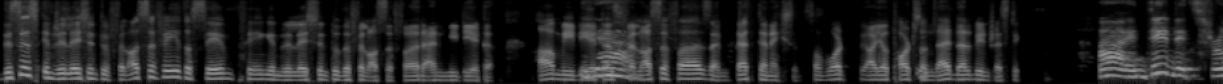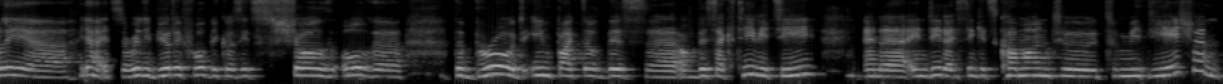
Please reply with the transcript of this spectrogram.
this is in relation to philosophy the same thing in relation to the philosopher and mediator. Our mediators yeah. philosophers and that connection. So what are your thoughts on that? That'll be interesting Ah, indeed, it's really, uh, yeah, it's really beautiful because it shows all the the broad impact of this uh, of this activity, and uh, indeed, I think it's common to to mediation.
